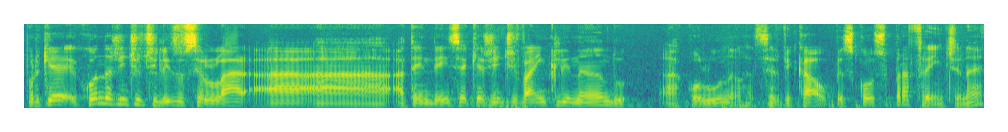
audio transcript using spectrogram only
Porque quando a gente utiliza o celular, a, a, a tendência é que a gente vai inclinando a coluna cervical, o pescoço para frente, né?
